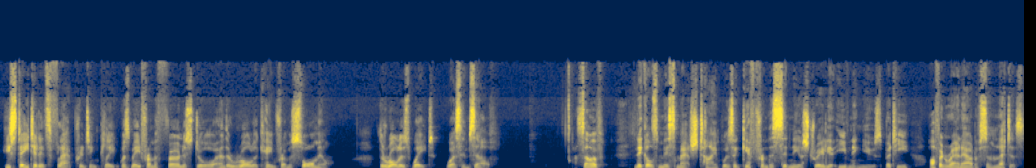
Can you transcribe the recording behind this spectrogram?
he stated its flat printing plate was made from a furnace door and the roller came from a sawmill. The roller's weight was himself. Some of Nichols' mismatched type was a gift from the Sydney, Australia Evening News, but he often ran out of some letters.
